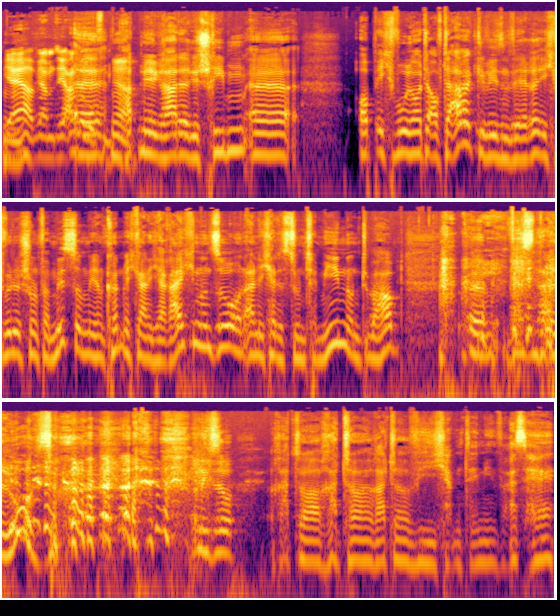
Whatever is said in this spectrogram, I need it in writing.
Ja, ja, wir haben sie äh, angerufen. Ja. hat mir gerade geschrieben, äh, ob ich wohl heute auf der Arbeit gewesen wäre. Ich würde schon vermisst und man könnte mich gar nicht erreichen und so. Und eigentlich hättest du einen Termin und überhaupt, ähm, was ist denn da los? und ich so, Ratter, Ratter, Ratter, wie, ich habe einen Termin, was, hä?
